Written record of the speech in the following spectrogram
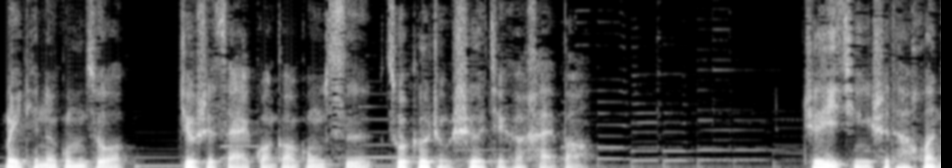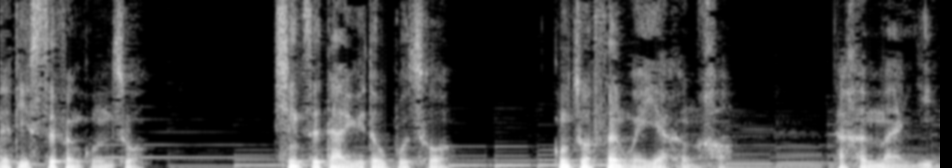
每天的工作就是在广告公司做各种设计和海报。这已经是他换的第四份工作，薪资待遇都不错，工作氛围也很好，他很满意。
